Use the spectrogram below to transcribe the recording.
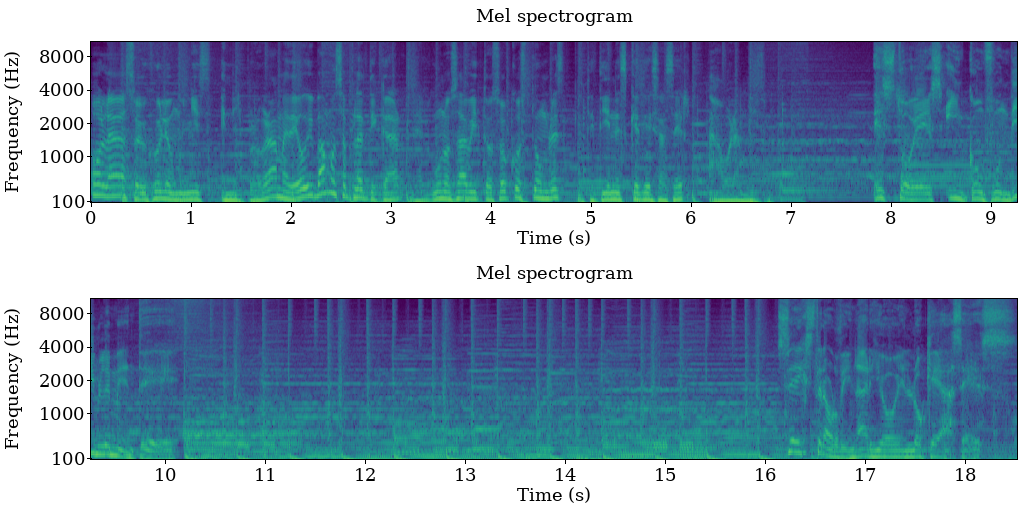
Hola, soy Julio Muñiz. En el programa de hoy vamos a platicar de algunos hábitos o costumbres que te tienes que deshacer ahora mismo. Esto es Inconfundiblemente. Sé extraordinario en lo que haces.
